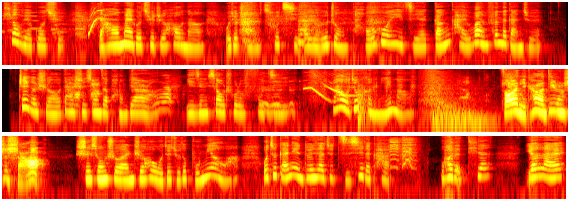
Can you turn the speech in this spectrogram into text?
跳跃过去，然后迈过去之后呢，我就喘着粗气，有一种逃过一劫、感慨万分的感觉。这个时候，大师兄在旁边啊，已经笑出了腹肌，然后我就很迷茫。早晚，你看看地上是啥？师兄说完之后，我就觉得不妙啊，我就赶紧蹲下去仔细的看，我的天，原来。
